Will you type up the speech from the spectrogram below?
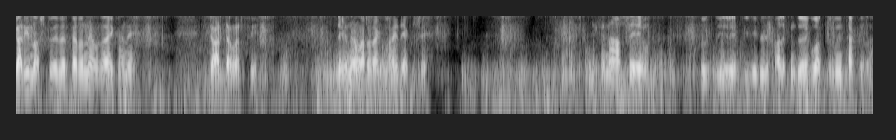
গাড়ি নষ্ট হয়ে যাওয়ার কারণে আমরা এখানে একটু আড্ডা মারছি। দেখেন আমার আর এক ভাই দেখছে। এখানে আছে। খুঁজছি রে, খুঁজে খুঁজে পালে কিন্তু গর্তের মধ্যে থাকে না।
